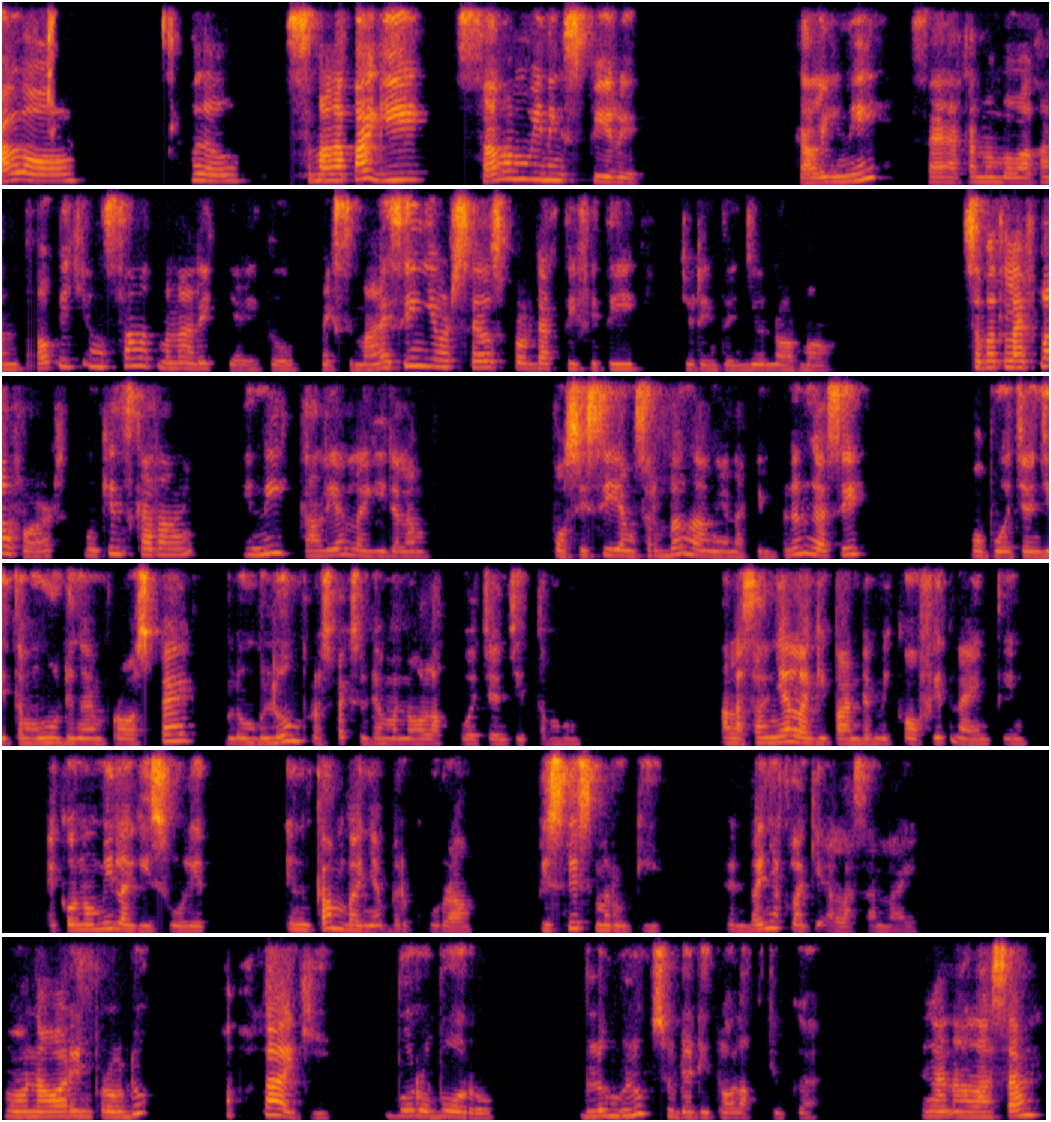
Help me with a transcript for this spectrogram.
Halo. Halo, semangat pagi. Salam winning spirit. Kali ini saya akan membawakan topik yang sangat menarik yaitu maximizing your sales productivity during the new normal. Sobat life lovers, mungkin sekarang ini kalian lagi dalam posisi yang serba nggak ngenakin. Bener nggak sih? Mau buat janji temu dengan prospek, belum-belum prospek sudah menolak buat janji temu. Alasannya lagi pandemi COVID-19. Ekonomi lagi sulit income banyak berkurang, bisnis merugi, dan banyak lagi alasan lain. Mau nawarin produk? Apalagi? Boro-boro. Belum-belum sudah ditolak juga. Dengan alasan,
